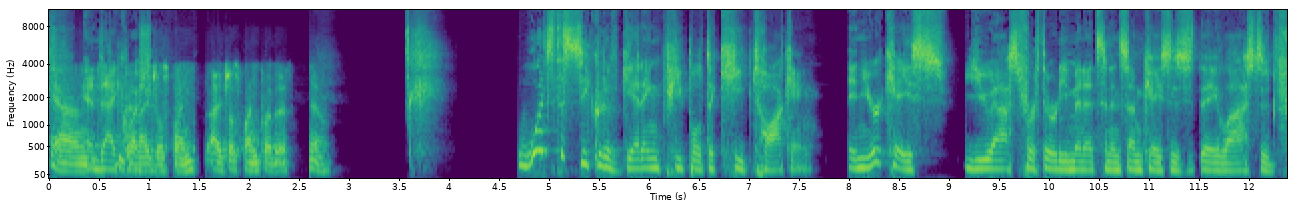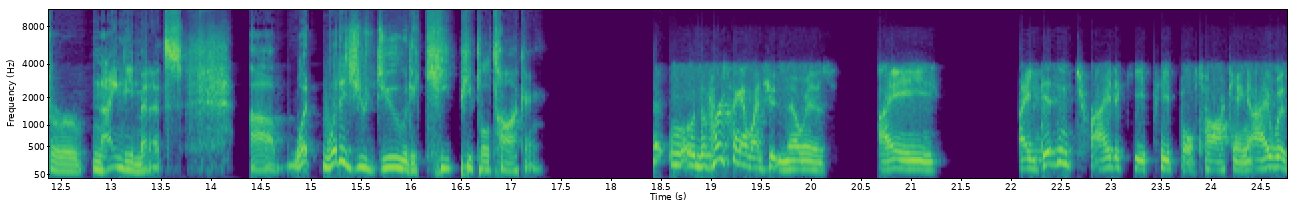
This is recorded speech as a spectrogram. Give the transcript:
And, and that question. I just went. I just went with it. Yeah. What's the secret of getting people to keep talking? In your case, you asked for 30 minutes, and in some cases, they lasted for 90 minutes. Uh, what What did you do to keep people talking? The first thing I want you to know is I I didn't try to keep people talking. I was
